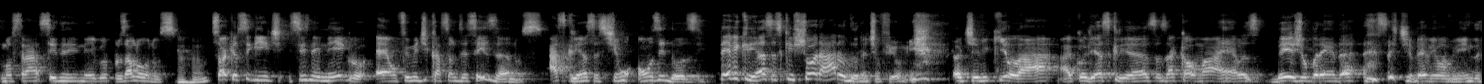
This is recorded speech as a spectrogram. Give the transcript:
mostrar Cisne Negro para os alunos. Uhum. Só que é o seguinte, Cisne Negro é um filme de educação de 16 anos. As crianças tinham 11 e 12. Teve crianças que choraram durante o filme. Eu tive que ir lá, acolher as crianças, acalmar elas. Beijo, Brenda, se estiver me ouvindo.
